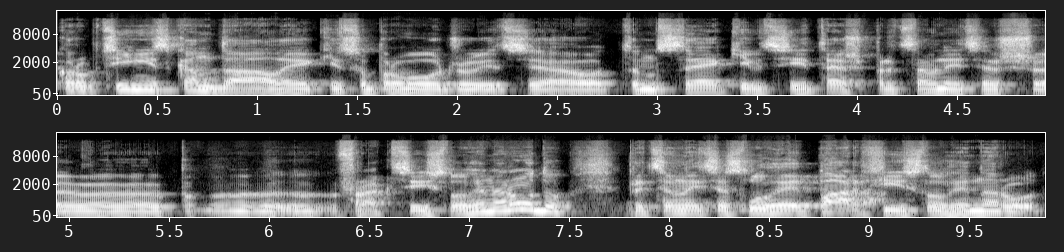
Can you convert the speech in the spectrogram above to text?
корупційні скандали, які супроводжуються. От МСЕКівці, теж представниця ж фракції Слуги народу, представниця слуги партії Слуги народу.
